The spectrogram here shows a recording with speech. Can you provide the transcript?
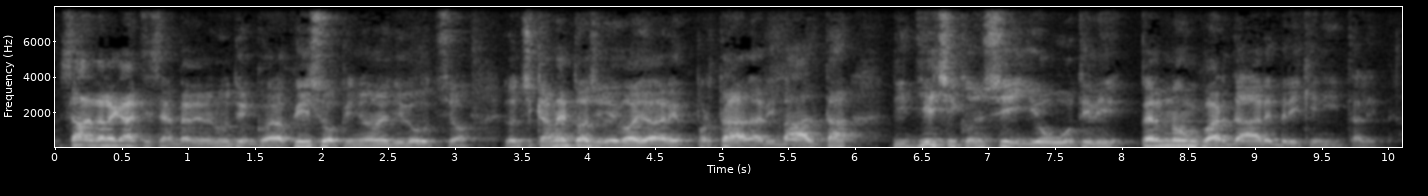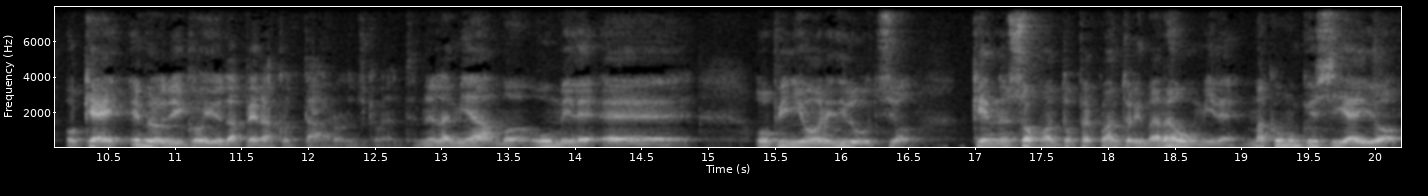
Salve ragazzi, sempre benvenuti ancora qui su Opinione di Luzio. Logicamente oggi vi voglio portare alla ribalta di 10 consigli utili per non guardare Brick in Italy, ok? E ve lo dico io da Peracottaro, logicamente, nella mia umile eh, opinione di Luzio, che non so quanto, per quanto rimarrà umile, ma comunque sia io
